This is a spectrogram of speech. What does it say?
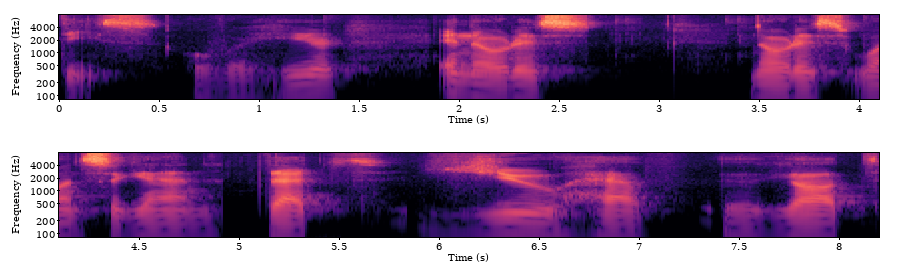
this over here. And notice notice once again that you have uh, got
